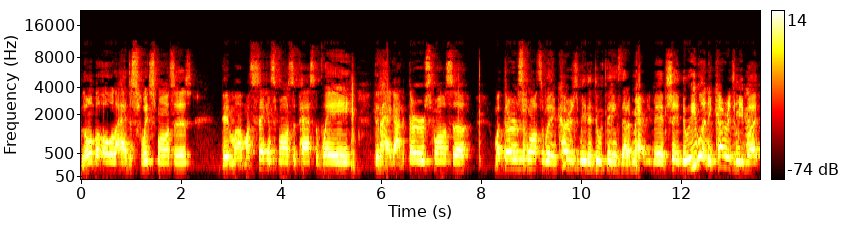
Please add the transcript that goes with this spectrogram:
lo and behold, I had to switch sponsors. Then my, my second sponsor passed away. Then I had got a third sponsor. My third sponsor would encourage me to do things that a married man should do. He wouldn't encourage me, but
